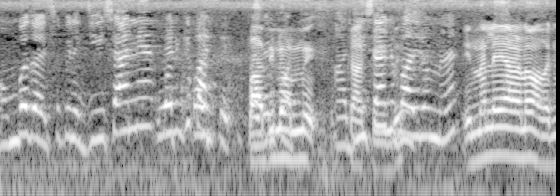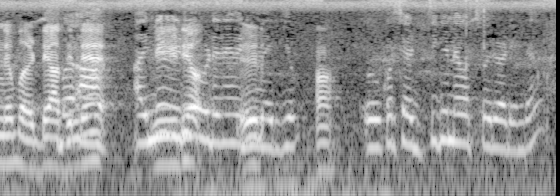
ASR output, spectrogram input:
ഒമ്പത്. വയസ്സ്. പിന്നെ ജീഷാന് എനിക്ക് പത്ത്. പതിനൊന്ന്. ജീഷാന് പതിനൊന്ന്. ഇന്നലെയാണോ അവന്റെ ബർത്ത്ഡേ അതിന്റെ അതിന്റെ വീഡിയോ ഉടനെ വരുന്നതായിരിക്കും. ആ. കുറച്ച് എഡിറ്റിങ്ങിന്റെ കുറച്ച് പരിപാടിയുണ്ട്. ഉണ്ട്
